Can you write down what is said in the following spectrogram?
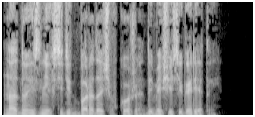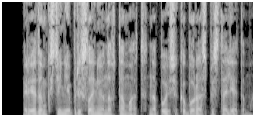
На одной из них сидит бородач в коже, дымящий сигаретой. Рядом к стене прислонен автомат, на поясе кобура с пистолетом.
